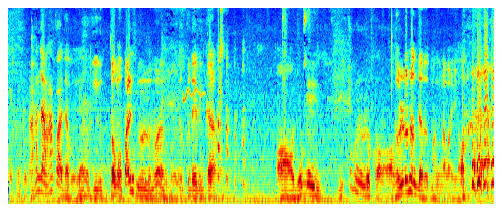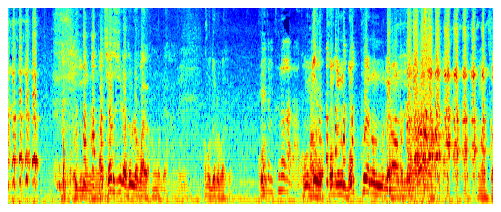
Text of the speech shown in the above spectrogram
깨끗하게. 한잔 하고 하자고. 네. 이거 너무 빨리 누르면 또 그러니까 아, 여기 이쪽을 누를까? 누르는 대로 막 나와요. 여기 누르면. 아, 재수 씨가 눌러봐요, 한 건데. 한번 눌러봐세요. 얘좀 들어가라. 그건 아, 뭐요? 거기는 목포에 눈물이 나와버리잖아. 맞어.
